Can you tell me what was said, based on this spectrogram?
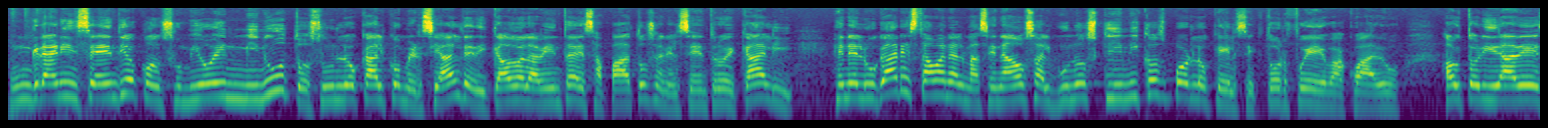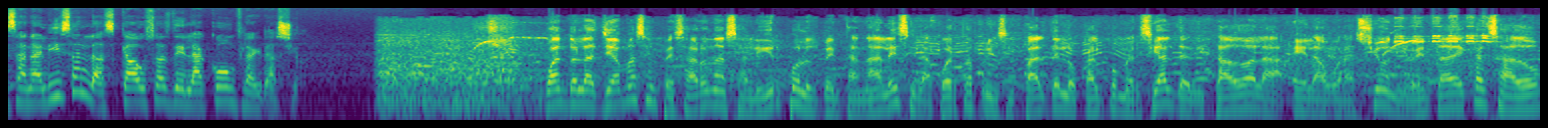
Un gran incendio consumió en minutos un local comercial dedicado a la venta de zapatos en el centro de Cali. En el lugar estaban almacenados algunos químicos, por lo que el sector fue evacuado. Autoridades analizan las causas de la conflagración. Cuando las llamas empezaron a salir por los ventanales y la puerta principal del local comercial dedicado a la elaboración y venta de calzado,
